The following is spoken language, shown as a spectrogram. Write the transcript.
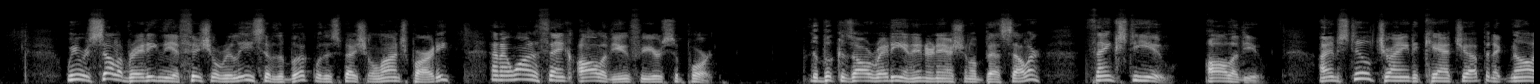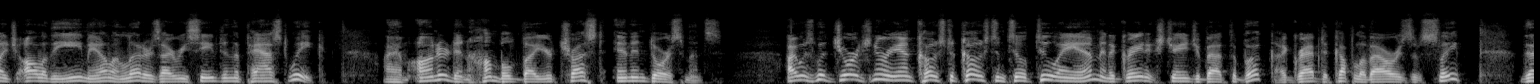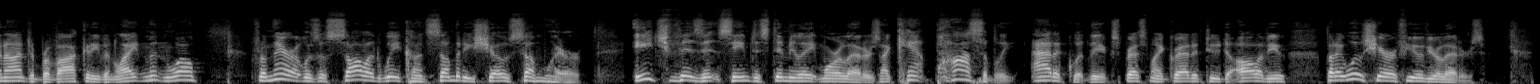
We were celebrating the official release of the book with a special launch party, and I want to thank all of you for your support. The book is already an international bestseller, thanks to you, all of you. I am still trying to catch up and acknowledge all of the email and letters I received in the past week. I am honored and humbled by your trust and endorsements. I was with George on Coast to Coast until 2 a.m. in a great exchange about the book. I grabbed a couple of hours of sleep, then on to Provocative Enlightenment, and well, from there it was a solid week on somebody's show somewhere. Each visit seemed to stimulate more letters. I can't possibly adequately express my gratitude to all of you, but I will share a few of your letters.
